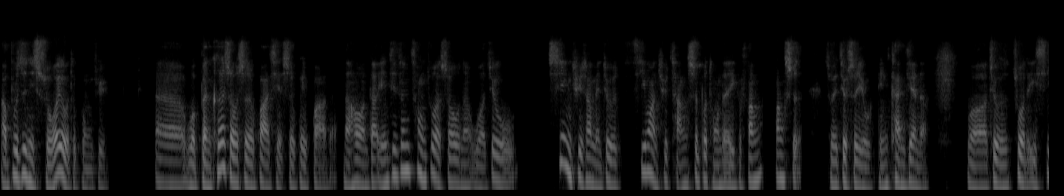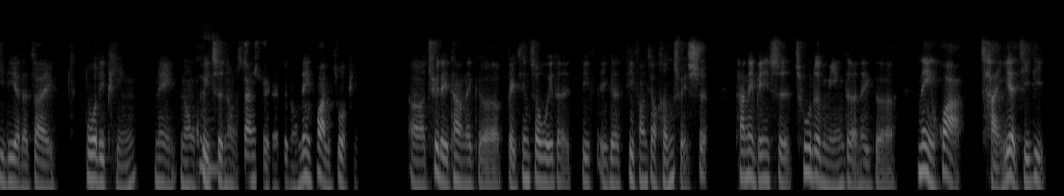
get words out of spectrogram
而不是你所有的工具。呃，我本科时候是画写实绘画的，然后到研究生创作的时候呢，我就兴趣上面就希望去尝试不同的一个方方式，所以就是有您看见的，我就做了一系列的在玻璃瓶内那种绘制那种山水的这种内画的作品。呃，去了一趟那个北京周围的地一个地方叫衡水市，它那边是出了名的那个内化。产业基地，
